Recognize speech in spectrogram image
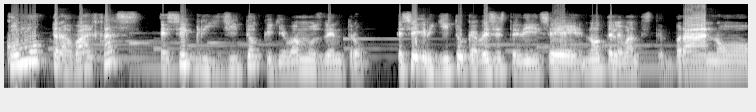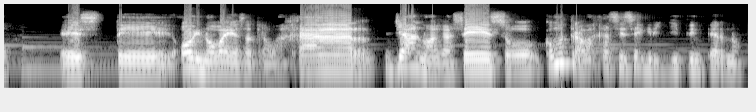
¿cómo trabajas ese grillito que llevamos dentro? Ese grillito que a veces te dice, no te levantes temprano, este, hoy no vayas a trabajar, ya no hagas eso. ¿Cómo trabajas ese grillito interno?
